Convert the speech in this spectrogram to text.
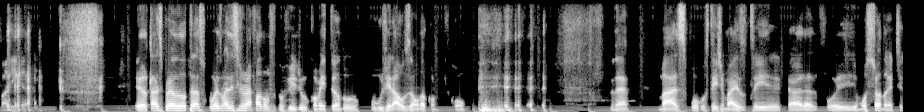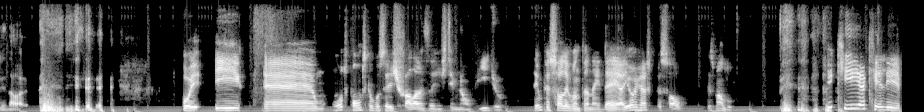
Falei que ia ter. Eu tava esperando outras coisas, mas isso a gente vai falar no, no vídeo comentando o geralzão da Comic Con. né? Mas, pô, gostei demais do trailer, cara. Foi emocionante ali na hora. Foi. E é, um outro ponto que eu gostaria de falar antes da gente terminar o vídeo. Tem um pessoal levantando a ideia, aí eu já acho que o pessoal fez maluco. e que aquele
